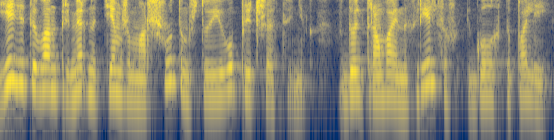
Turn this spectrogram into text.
Едет Иван примерно тем же маршрутом, что и его предшественник, вдоль трамвайных рельсов и голых тополей.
